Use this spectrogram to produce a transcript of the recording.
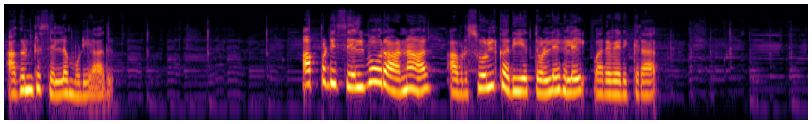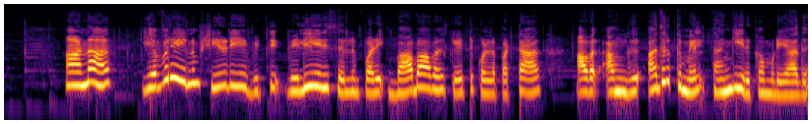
அகன்று செல்ல முடியாது. அப்படி செல்வோரானால் அவர் சொல்கரிய தொல்லைகளை வரவேற்கிறார். ஆனால் எவரேனும் ஷீரடியை விட்டு வெளியேறி செல்லும்படி பாபாவால் கேட்டுக்கொள்ளப்பட்டால் அவர் அங்கு அதற்கு மேல் தங்கி இருக்க முடியாது.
